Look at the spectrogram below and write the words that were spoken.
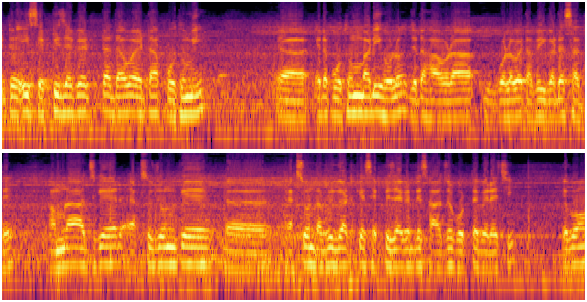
এটা এই সেফটি জ্যাকেটটা দেওয়া এটা প্রথমেই এটা প্রথমবারই হলো যেটা হাওড়া গোলাবাই ট্রাফিক গার্ডের সাথে। আমরা আজকের একশো জনকে একশো জন ট্রাফিক গার্ডকে সেফটি জ্যাকেট দিয়ে সাহায্য করতে পেরেছি এবং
